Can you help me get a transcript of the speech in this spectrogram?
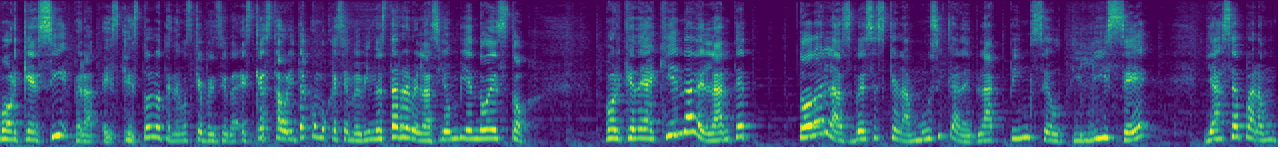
Porque sí, pero es que esto lo tenemos que mencionar. Es que hasta ahorita como que se me vino esta revelación viendo esto. Porque de aquí en adelante, todas las veces que la música de Blackpink se utilice, ya sea para un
